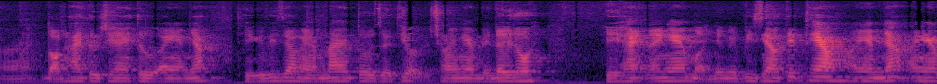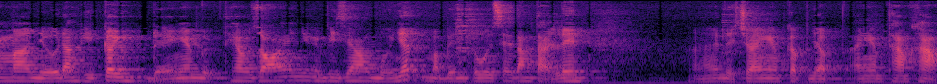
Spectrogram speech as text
Đấy, đón 24 trên 24 anh em nhé thì cái video ngày hôm nay tôi giới thiệu cho anh em đến đây thôi thì hẹn anh em ở những cái video tiếp theo anh em nhé anh em nhớ đăng ký kênh để anh em được theo dõi những cái video mới nhất mà bên tôi sẽ đăng tải lên Đấy, để cho anh em cập nhật anh em tham khảo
